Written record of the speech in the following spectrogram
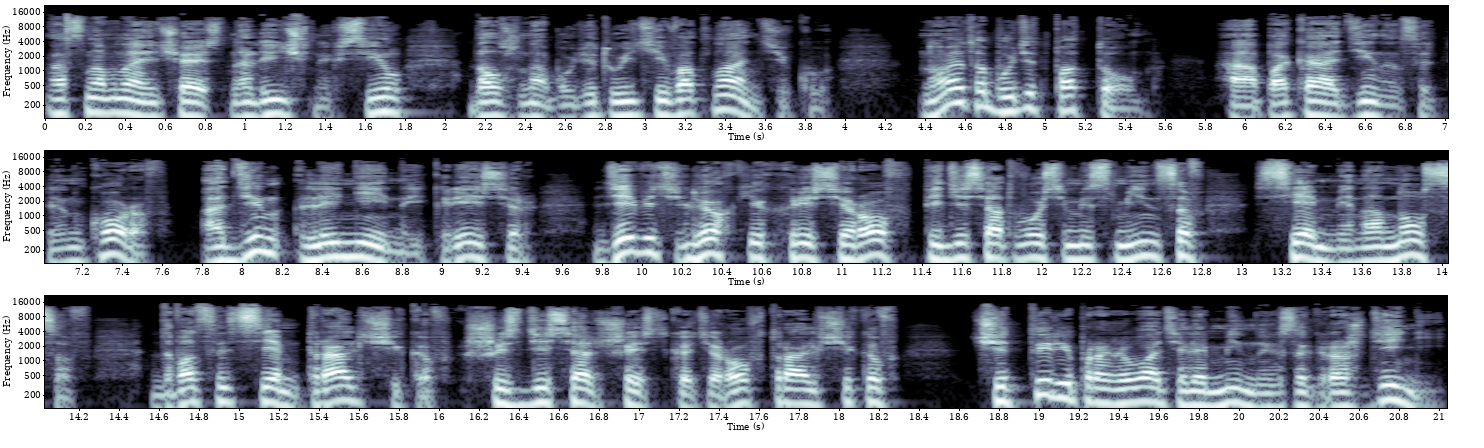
основная часть наличных сил должна будет уйти в Атлантику, но это будет потом. А пока 11 линкоров, один линейный крейсер, 9 легких крейсеров, 58 эсминцев, 7 миноносцев, 27 тральщиков, 66 катеров-тральщиков, 4 прорывателя минных заграждений,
